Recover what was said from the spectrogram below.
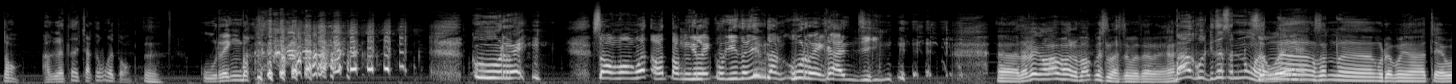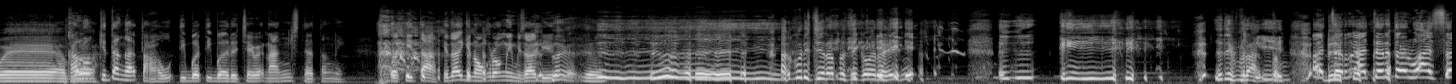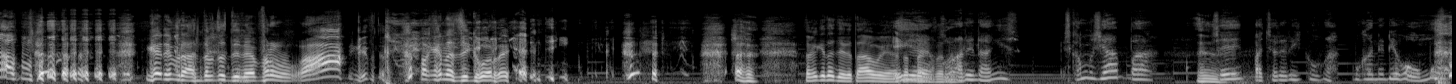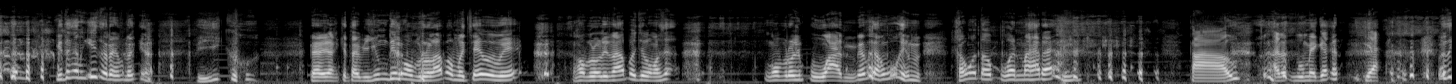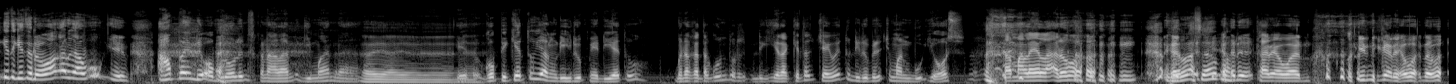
Tong, Agatha cakep gak Tong? Ah. Kureng bang. kureng. Songong banget otong jelek begitu aja bilang kureng anjing. Eh, tapi nggak apa-apa, bagus lah sebenarnya. ya. Bagus kita seneng lah. Seneng, seneng, udah punya cewek. apa. Kalau kita nggak tahu tiba-tiba ada cewek nangis datang nih ke kita, kita lagi nongkrong nih misalnya di Ya. aku dicirat nasi goreng, jadi berantem. acar acar terlalu asam. Gak ada berantem terus dilempar, wah gitu, pakai nasi goreng. Tapi kita jadi tahu ya, iya, kalau ada yang nangis, "Eh, kamu siapa? Eh. Saya pacarnya Riko. Lah, bukannya dia homo. Kan, kita kan gitu refleksnya. Riko. Nah, yang kita bingung dia ngobrol apa sama cewek, we? Ngobrolin apa coba masa ngobrolin puan kan nggak mungkin. Kamu tahu puan Maharani? tahu anak Bu Mega kan ya masa gitu-gitu doang kan nggak mungkin apa yang diobrolin kenalannya gimana Oh, iya, iya, iya, iya. gitu gue pikir tuh yang di hidupnya dia tuh benar kata Guntur dikira kita tuh cewek tuh di hidupnya cuma Bu Yos sama Lela doang Lela siapa? ada karyawan ini karyawan apa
